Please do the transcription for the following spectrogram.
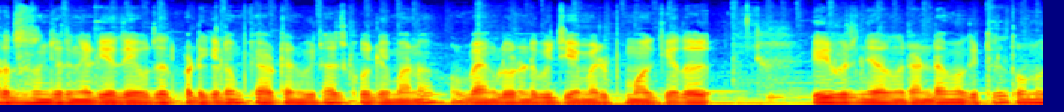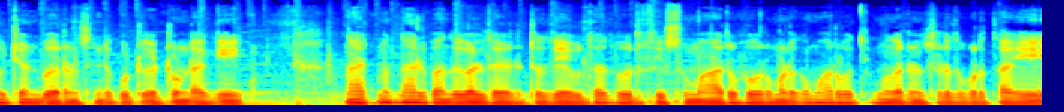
അർദ്ധ സെഞ്ചുറി നേടിയ ദേവദത്ത് പടിക്കലും ക്യാപ്റ്റൻ വിരാജ് കോഹ്ലിയുമാണ് ബാംഗ്ലൂരിന്റെ വിജയം എളുപ്പമാക്കിയത്. ഇരുവരും ചേർന്ന് രണ്ടാം വിക്കറ്റിൽ തൊണ്ണൂറ്റൊൻപത് റൺസിന്റെ കൂട്ടുകെട്ടുണ്ടാക്കി നാൽപ്പത്തിനാല് പന്തുകൾ തേടിട്ട ദേവദത്ത് ഒരു സിക്സും ആറ് ഫോറും അടക്കം അറുപത്തിമൂന്ന് റൺസ് എടുത്ത് പുറത്തായി.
